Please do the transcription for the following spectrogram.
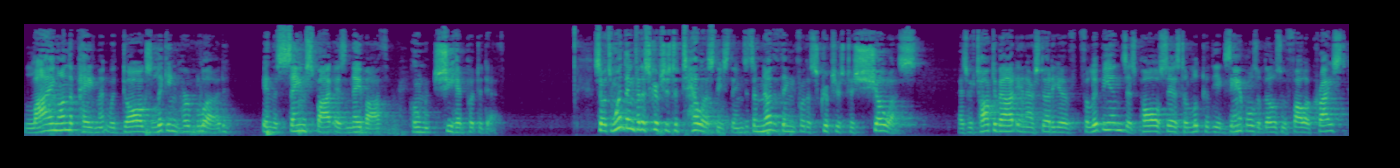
lying on the pavement with dogs licking her blood in the same spot as Naboth, whom she had put to death. So it's one thing for the scriptures to tell us these things. It's another thing for the scriptures to show us. As we've talked about in our study of Philippians, as Paul says to look to the examples of those who follow Christ,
